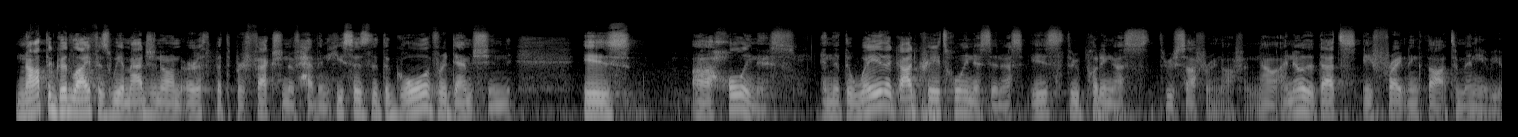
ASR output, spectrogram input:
Not the good life as we imagine it on earth, but the perfection of heaven. He says that the goal of redemption is uh, holiness, and that the way that God creates holiness in us is through putting us through suffering often. Now, I know that that's a frightening thought to many of you.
